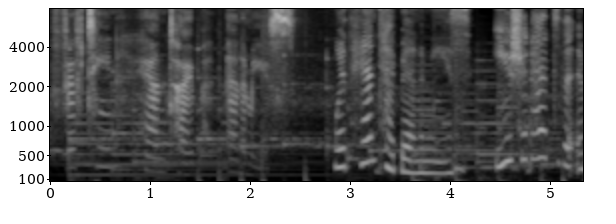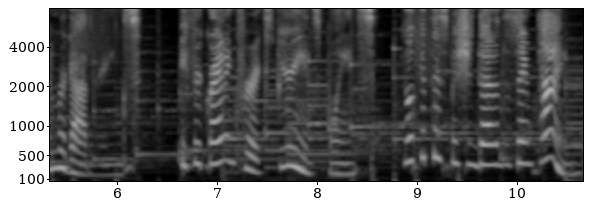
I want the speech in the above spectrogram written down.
15 hand type enemies. With hand type enemies, you should head to the Ember Gatherings. If you're grinding for experience points, you'll get this mission done at the same time.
